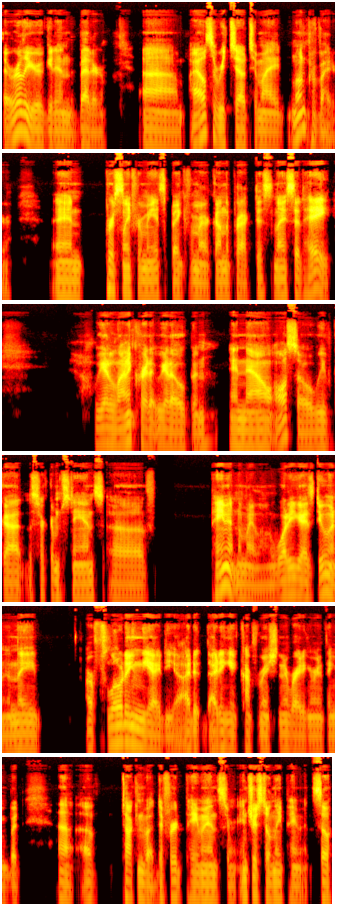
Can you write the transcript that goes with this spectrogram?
the earlier you get in, the better. Um, I also reached out to my loan provider, and personally for me, it's Bank of America on the practice, and I said, "Hey, we got a line of credit we got to open, and now also we've got the circumstance of payment on my loan. What are you guys doing? And they are floating the idea. I, did, I didn't get confirmation in writing or anything, but uh, of talking about deferred payments or interest only payments. So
